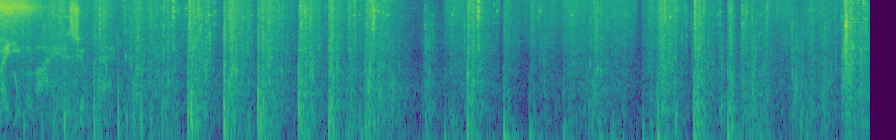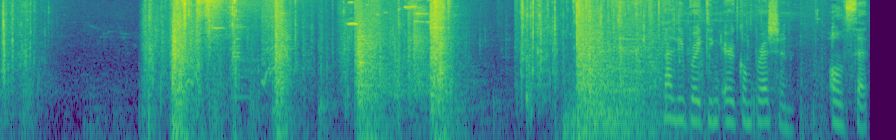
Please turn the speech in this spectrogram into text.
My evil eye has your back. Calibrating air compression. All set.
